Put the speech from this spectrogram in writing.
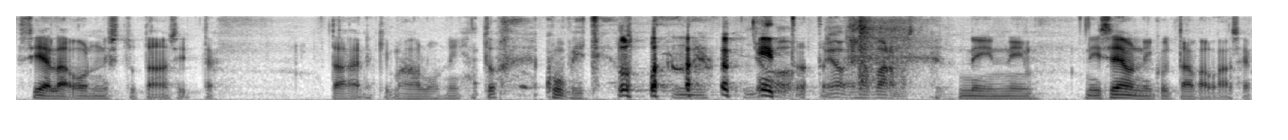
siellä onnistutaan sitten tai ainakin mä haluan niin to, kuvitella. Mm. niin, joo, tota, joo, ihan varmasti kyllä. Niin, niin, niin se on niinku tavallaan se,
